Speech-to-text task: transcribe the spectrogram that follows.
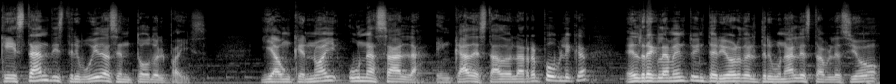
que están distribuidas en todo el país. Y aunque no hay una sala en cada estado de la República, el reglamento interior del tribunal estableció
